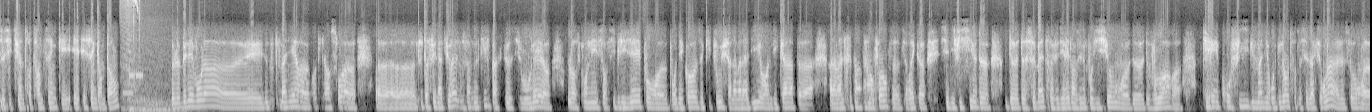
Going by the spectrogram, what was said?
se situe entre 35 et, et, et 50 ans. Le bénévolat est de toute manière, quoi qu'il en soit, tout à fait naturel, nous semble-t-il, parce que si vous voulez, lorsqu'on est sensibilisé pour euh, pour des causes qui touchent à la maladie, au handicap, euh, à la maltraitance de l'enfance, euh, c'est vrai que c'est difficile de, de de se mettre, je dirais, dans une position de, de vouloir tirer profit d'une manière ou d'une autre de ces actions-là. Elles sont euh,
